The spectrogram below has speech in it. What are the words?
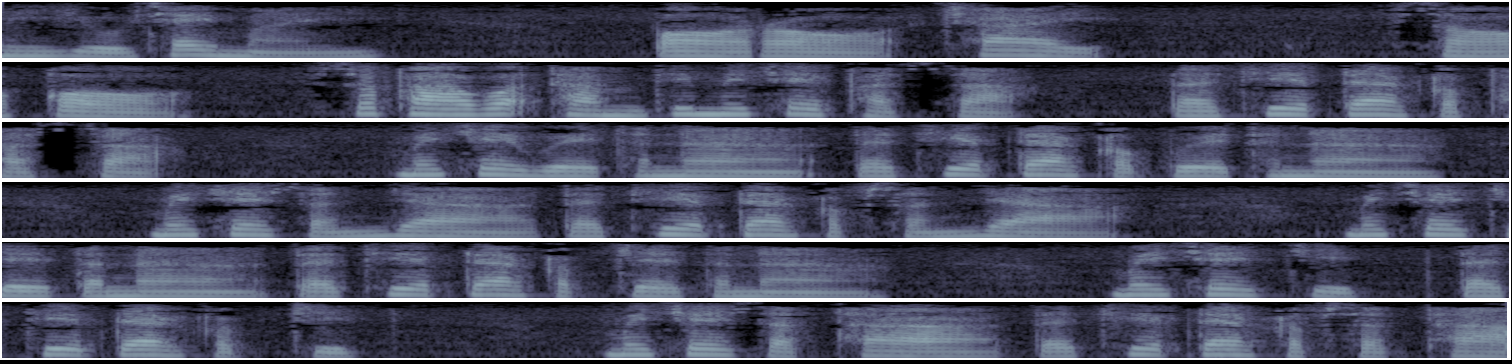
มีอยู่ใช่ไหม ปรใช่ สก สภาวธรรมที่ไม่ใช่ผัสสะแต่เทียบได้กับผัสสะ ไม่ใช่เวทนา แต่เทียบได้กับเวทนา ไม่ใช่สัญญา แต่เทียบได้กับสัญญา ไม่ใช่เจตนา แต่เทียบได้กับเจตนา ไม่ใช่จิต แต่เทียบได้กับจิต ไม่ใช่ศรัทธา แต่เทียบได้กับศรัทธา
